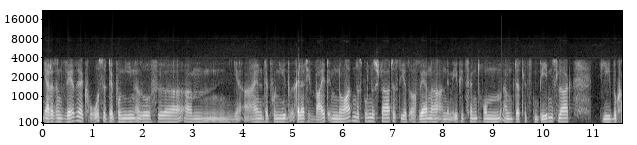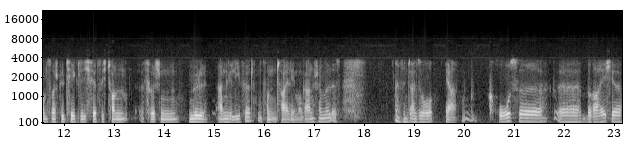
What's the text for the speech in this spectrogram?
Ja, das sind sehr, sehr große Deponien. Also für ähm, ja, eine Deponie relativ weit im Norden des Bundesstaates, die jetzt auch sehr nah an dem Epizentrum ähm, des letzten Bebens lag, die bekommt zum Beispiel täglich 40 Tonnen frischen Müll angeliefert, von einem Teil eben organischer Müll ist. Das sind also ja große äh, Bereiche,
